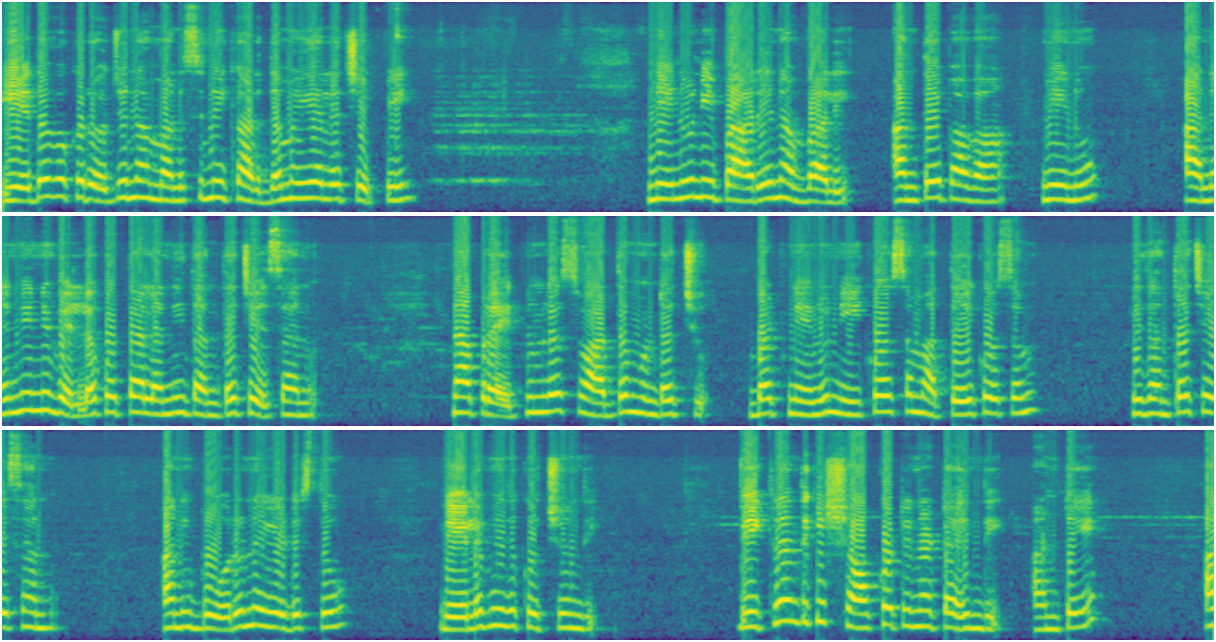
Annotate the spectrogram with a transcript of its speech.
ఏదో ఒక రోజు నా మనసు నీకు అర్థమయ్యేలా చెప్పి నేను నీ భార్యనవ్వాలి అంతే బావా నేను అనన్యని వెళ్ళగొట్టాలని ఇదంతా చేశాను. నా ప్రయత్నంలో స్వార్థం ఉండొచ్చు బట్ నేను నీ కోసం అత్తయ్య కోసం ఇదంతా చేశాను అని బోరున ఏడుస్తూ నేల మీద కూర్చుంది. విక్రాంతికి షాక్ కొట్టినట్టు అయింది అంటే ఆ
